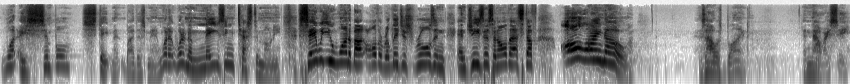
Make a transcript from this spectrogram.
What a simple statement by this man. What, a, what an amazing testimony. Say what you want about all the religious rules and, and Jesus and all that stuff. All I know is I was blind and now I see.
